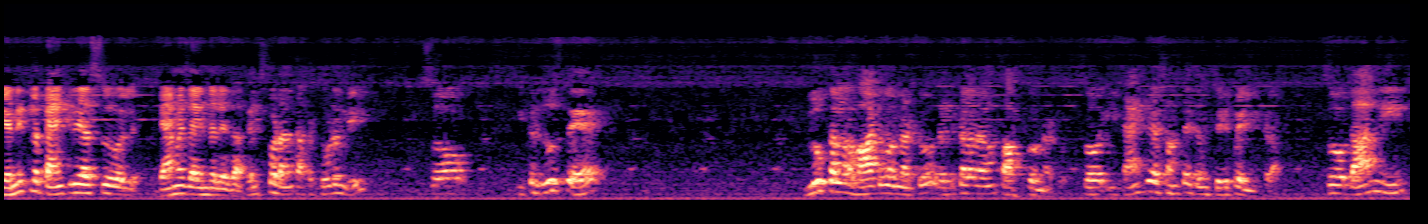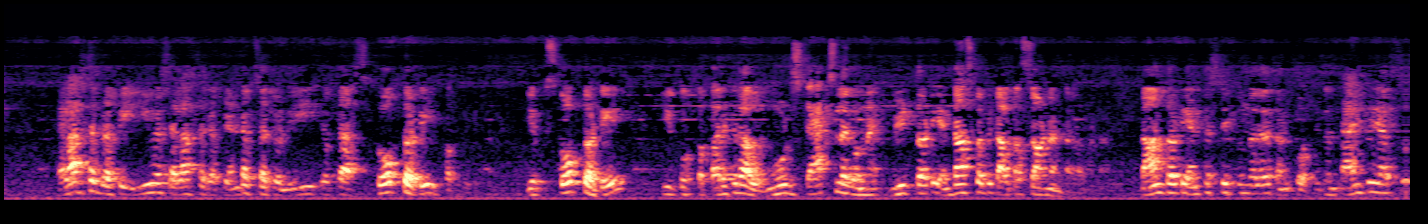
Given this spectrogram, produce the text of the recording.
ఈ అన్నిట్లో ప్యాంక్రియాస్ డ్యామేజ్ అయిందా లేదా తెలుసుకోవడానికి అక్కడ చూడండి. సో ఇక్కడ చూస్తే బ్లూ కలర్ హాట్గా ఉన్నట్టు రెడ్ కలర్ ఏమో సాఫ్ట్గా ఉన్నట్టు. సో ఈ ప్యాంక్రియాస్ అంతా ఇది చెడిపోయింది ఇక్కడ. సో దాన్ని ఎలాస్టోగ్రఫీ యూఎస్ ఎలాస్టోగ్రఫీ అంటే ఒకసారి చూడండి. ఈ యొక్క స్కోప్ తోటి ఈ స్కోప్ తోటి ఈ ఒక్క పరికరాలు మూడు స్టాక్స్ లాగా ఉన్నాయి. వీటితోటి ఎండాస్కోపిక్ అల్ట్రాసౌండ్ అంటారు అనమాట దాంతో ఎంత స్టిక్ ఉందో లేదో కనుక్కోవచ్చు. ఇతను ప్యాంక్రియాస్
